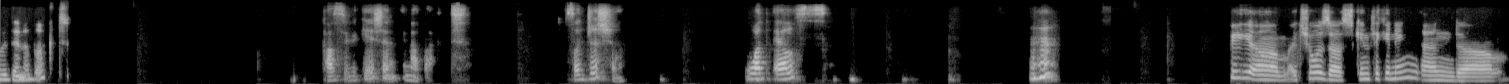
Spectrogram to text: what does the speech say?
within a duct. Calcification in a duct Suggestion. What else? Mhm. في um, it shows a skin thickening and um,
